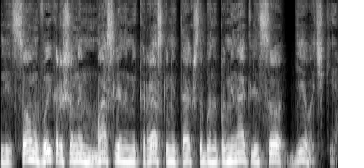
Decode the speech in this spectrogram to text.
лицом, выкрашенным масляными красками так, чтобы напоминать лицо девочки.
